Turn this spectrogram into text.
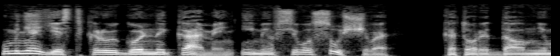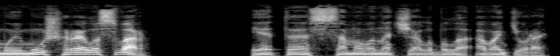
«У меня есть краеугольный камень, имя всего сущего, который дал мне мой муж Релосвар. Это с самого начала была авантюра.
